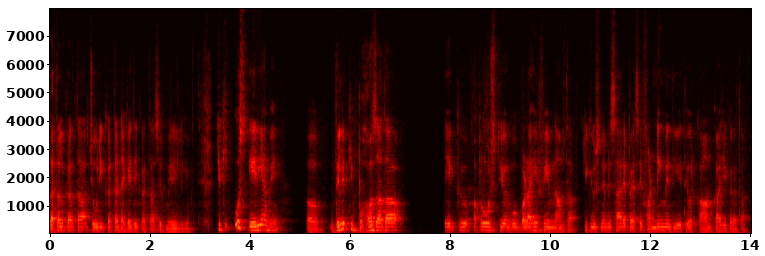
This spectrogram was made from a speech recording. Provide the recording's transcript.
कत्ल करता, चोरी करता, डकैती करता सिर्फ़ मेरे लिए। क्योंकि उस एरिया में दिलीप की बहुत ज़्यादा एक अप्रोच थी और वो बड़ा ही फेम नाम था, क्योंकि उसने अपने सारे पैसे फंडिंग में दिए थे और काम काज ही करा था।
